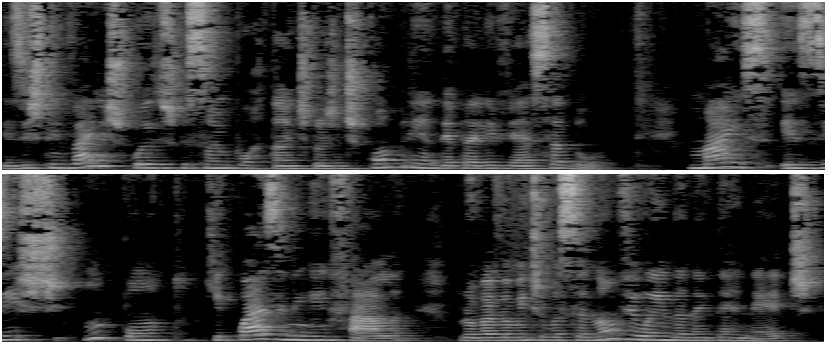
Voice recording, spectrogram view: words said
existem várias coisas que são importantes para a gente compreender para aliviar essa dor. Mas existe um ponto que quase ninguém fala, provavelmente você não viu ainda na internet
